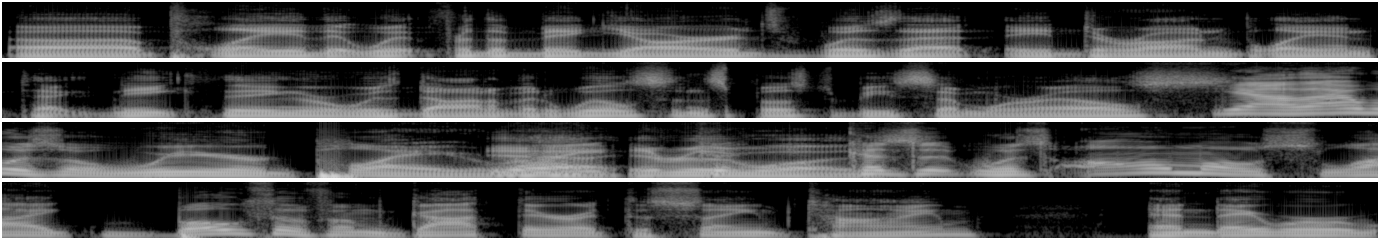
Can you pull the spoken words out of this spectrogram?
uh, play that went for the big yards? Was that a DaRon Bland technique thing, or was Donovan Wilson supposed to be somewhere else? Yeah, that was a weird play, Yeah, right? it really was. Because it was almost like both of them got there at the same time, and they were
